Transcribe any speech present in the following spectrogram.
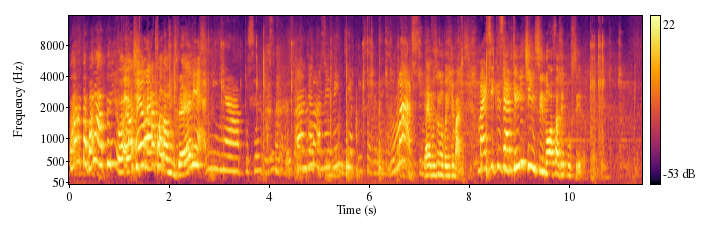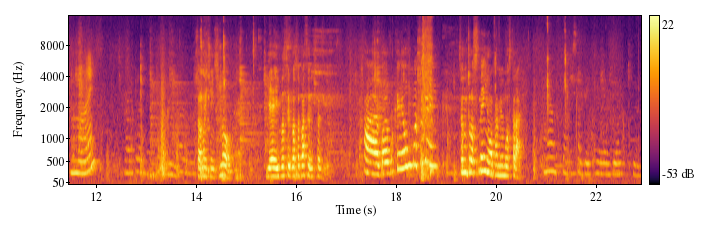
tá, tá barato, hein? Eu, eu achei que eu ia falar uns 10. Minha, minha pulseira custa dois. Ah, eu também vendia pulseira. né? No máximo. E aí você não vende mais. Mas se quiser... Quem te ensinou a fazer pulseira? Mãe? Sua mãe te ensinou? E aí você gosta bastante de fazer. Ah, agora eu vou querer uma também. Você não trouxe nenhuma pra me mostrar? Não, quero saber que eu ia vir aqui.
